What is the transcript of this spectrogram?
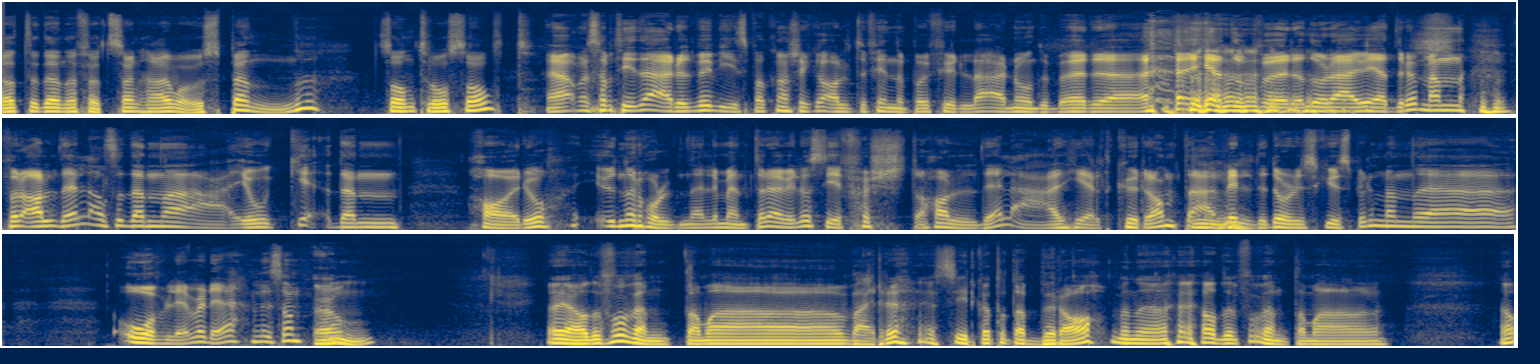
at denne fødselen her var jo spennende. Sånn tross alt. Ja, Men samtidig er det et bevis på at kanskje ikke alt du finner på i fylla, er noe du bør uh, gjennomføre når du er edru. Men for all del, altså, den er jo ikke Den har jo underholdende elementer. Jeg vil jo si første halvdel er helt kurant. Det er Mm. veldig dårlig skuespill, men det overlever det, liksom. Ja. Mm. Ja, jeg hadde forventa meg verre. Jeg sier ikke at dette er bra, men jeg hadde forventa meg ja,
